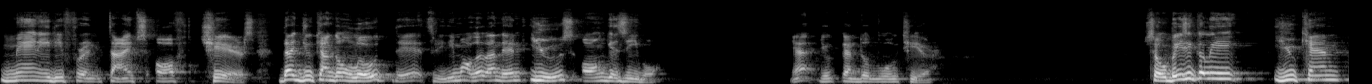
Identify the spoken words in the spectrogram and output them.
many different types of chairs that you can download the 3D model and then use on Gazebo. Yeah, you can download here. So basically, you can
